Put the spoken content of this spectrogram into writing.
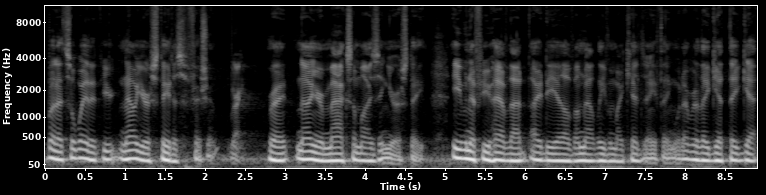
but it's a way that you, now your estate is sufficient, right. Right? Now you're maximizing your estate, even if you have that idea of I'm not leaving my kids anything, whatever they get, they get.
